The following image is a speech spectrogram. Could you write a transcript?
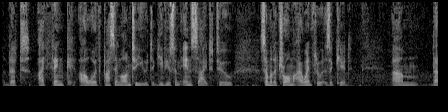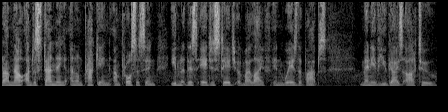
that I think are worth passing on to you to give you some insight to some of the trauma I went through as a kid um, that I'm now understanding and unpacking and processing even at this age and stage of my life in ways that perhaps many of you guys are too.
